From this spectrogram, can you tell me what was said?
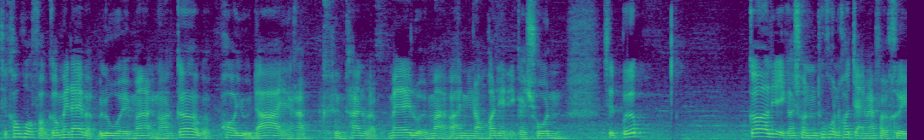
ที่ครอบครัวฟอก็ไม่ได้แบบรวยมากเนาะก็แบบพออยู่ได้นะครับ ถึงขั้นแบบไม่ได้รวยมากแล้วทีนี้น้องก็เรียนเอกชน เสร็จปุ๊บก็เรียนเอกชนทุกคนเข้าใจไหมฟอดเคย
